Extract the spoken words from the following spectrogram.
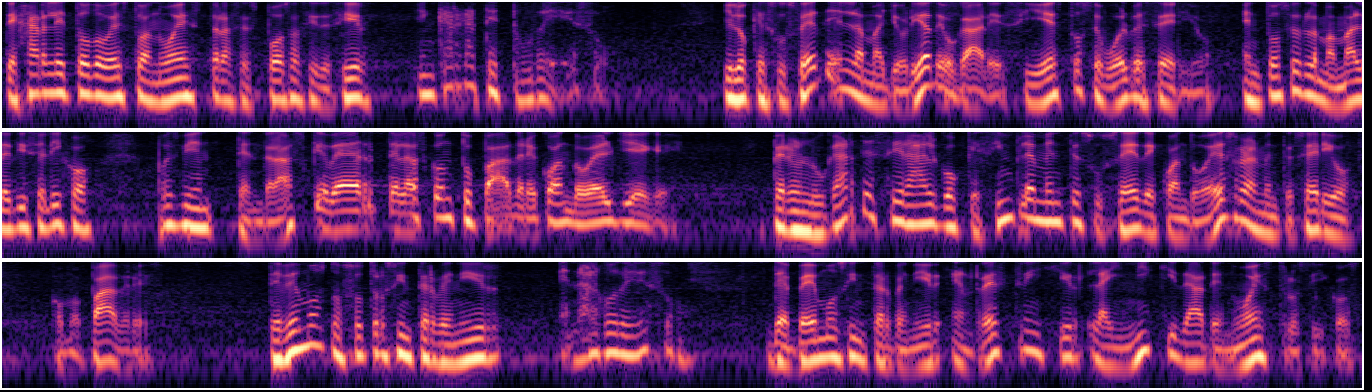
dejarle todo esto a nuestras esposas y decir, encárgate tú de eso. Y lo que sucede en la mayoría de hogares, si esto se vuelve serio, entonces la mamá le dice al hijo, pues bien, tendrás que vértelas con tu padre cuando él llegue. Pero en lugar de ser algo que simplemente sucede cuando es realmente serio, como padres, debemos nosotros intervenir en algo de eso. Debemos intervenir en restringir la iniquidad de nuestros hijos,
